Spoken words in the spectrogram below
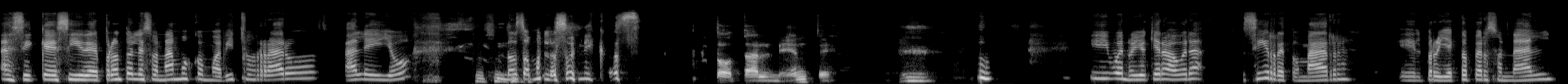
Así que si de pronto le sonamos como a bichos raros, Ale y yo, no somos los únicos. Totalmente. Y bueno, yo quiero ahora sí retomar el proyecto personal.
